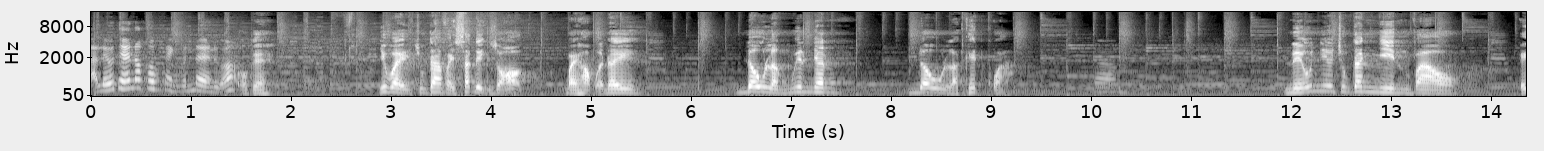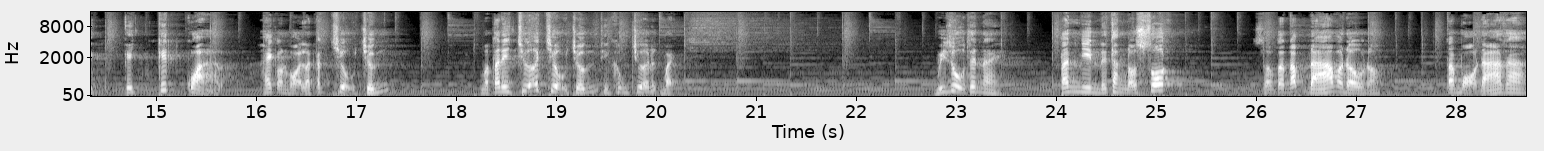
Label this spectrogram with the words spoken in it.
Dạ nếu thế nó không thành vấn đề nữa. Ok. Như vậy chúng ta phải xác định rõ bài học ở đây đâu là nguyên nhân, đâu là kết quả. Vâng. Nếu như chúng ta nhìn vào cái cái kết quả hay còn gọi là các triệu chứng mà ta đi chữa triệu chứng thì không chữa được bệnh. Ví dụ thế này, ta nhìn thấy thằng đó sốt, xong ta đắp đá vào đầu nó, ta bỏ đá ra,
